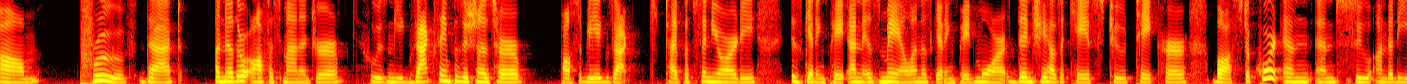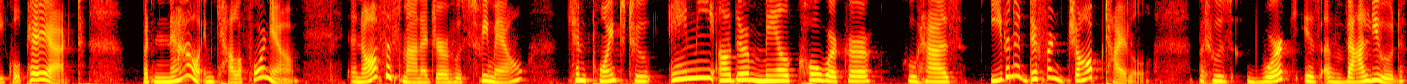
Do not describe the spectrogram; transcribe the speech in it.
um, prove that another office manager who is in the exact same position as her possibly exact type of seniority is getting paid and is male and is getting paid more, then she has a case to take her boss to court and, and sue under the Equal Pay Act. But now in California, an office manager who's female can point to any other male coworker who has even a different job title, but whose work is valued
